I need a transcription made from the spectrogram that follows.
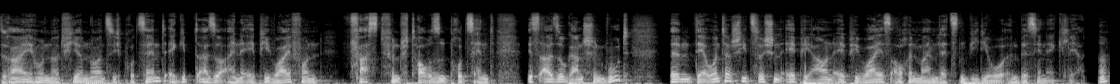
394 Prozent, ergibt also eine APY von fast 5000 Prozent. Ist also ganz schön gut. Ähm, der Unterschied zwischen APR und APY ist auch in meinem letzten Video ein bisschen erklärt. Ne?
